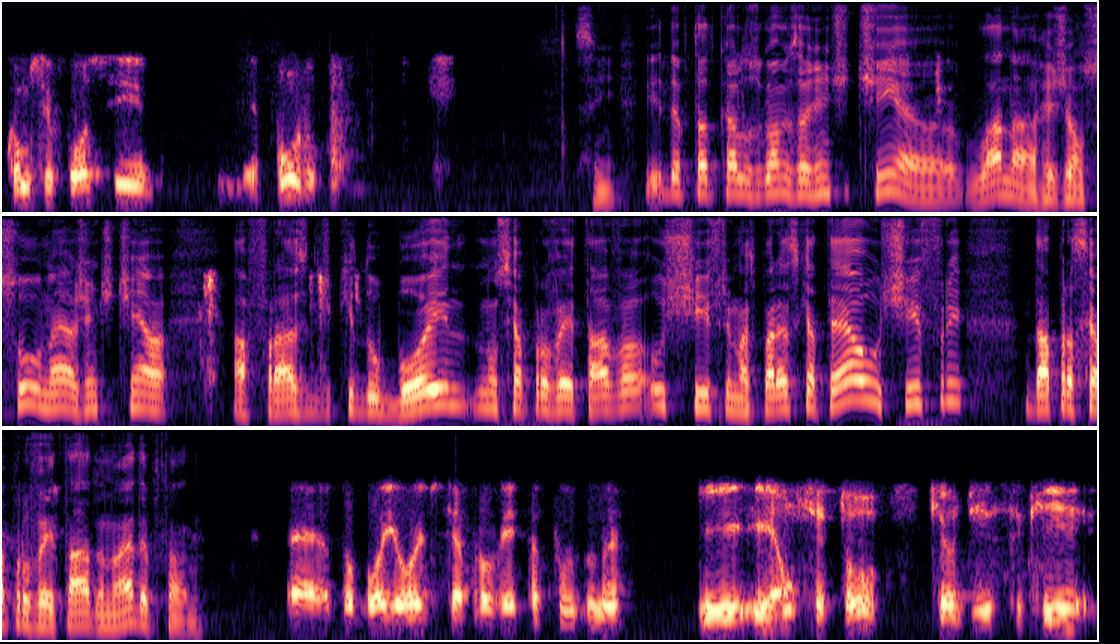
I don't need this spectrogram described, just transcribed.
como se fosse é, puro. Sim. E deputado Carlos Gomes, a gente tinha lá na região sul, né? A gente tinha a frase de que do boi não se aproveitava o chifre, mas parece que até o chifre dá para ser aproveitado, não é, deputado? É, do boi hoje se aproveita tudo, né? E, e é um setor que eu disse que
